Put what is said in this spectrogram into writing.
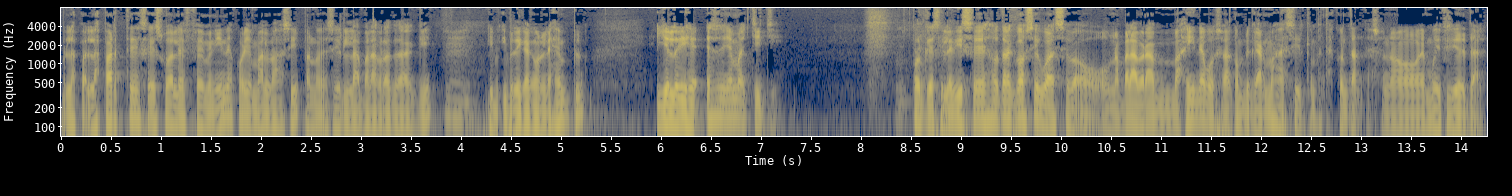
las, las partes sexuales femeninas, por llamarlos así, para no decir la palabra de aquí, y, y predicar con el ejemplo? Y yo le dije, eso se llama chichi. Porque si le dices otra cosa, igual se va, o una palabra vagina, pues se va a complicar más decir, ¿qué me estás contando? Eso no es muy difícil de tal.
